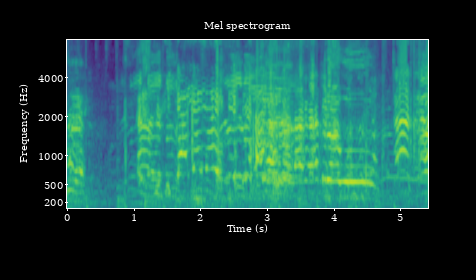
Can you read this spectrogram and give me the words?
ay. Ay, agarra. ¡Bravo! Gracias.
